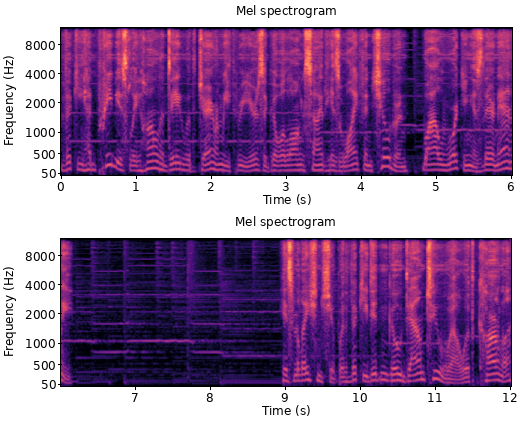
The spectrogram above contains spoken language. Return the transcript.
Vicky had previously holidayed with Jeremy three years ago alongside his wife and children, while working as their nanny. His relationship with Vicky didn't go down too well with Carla,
